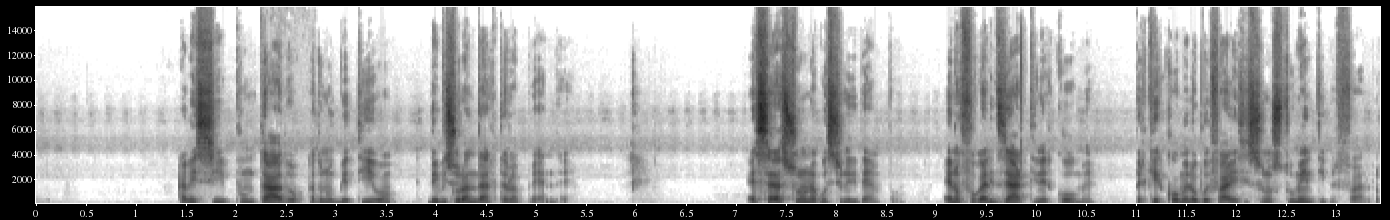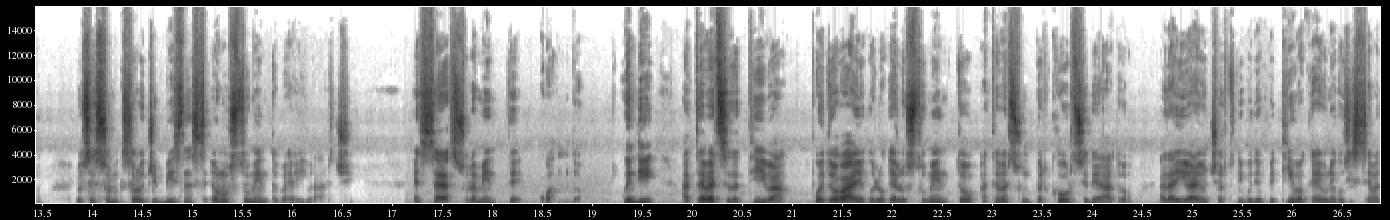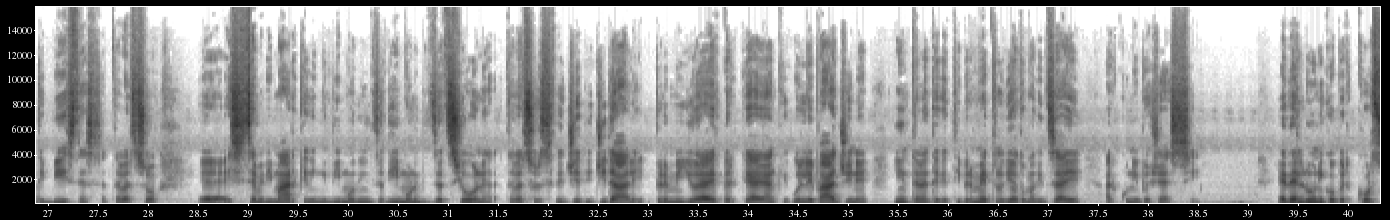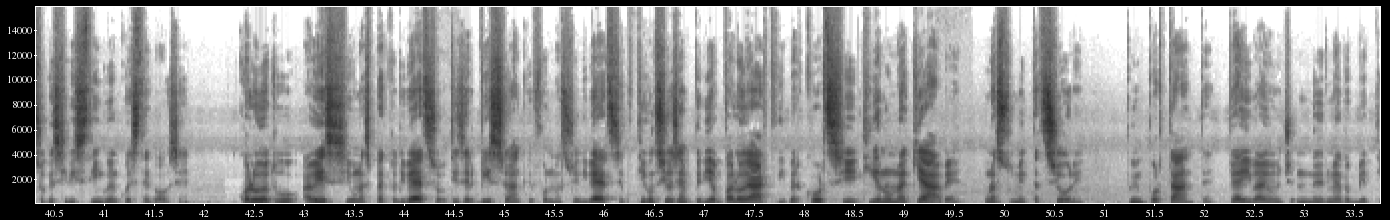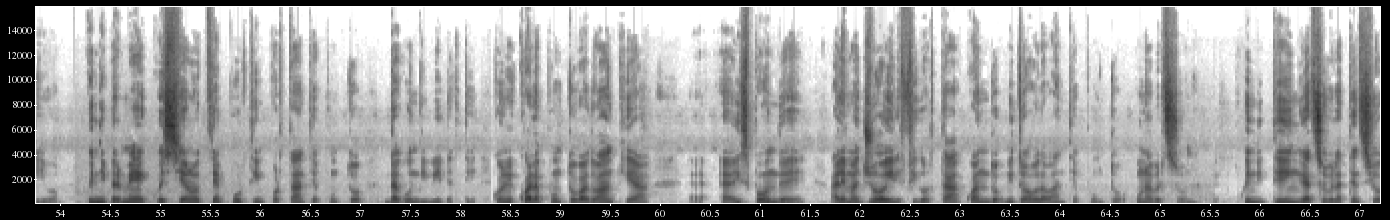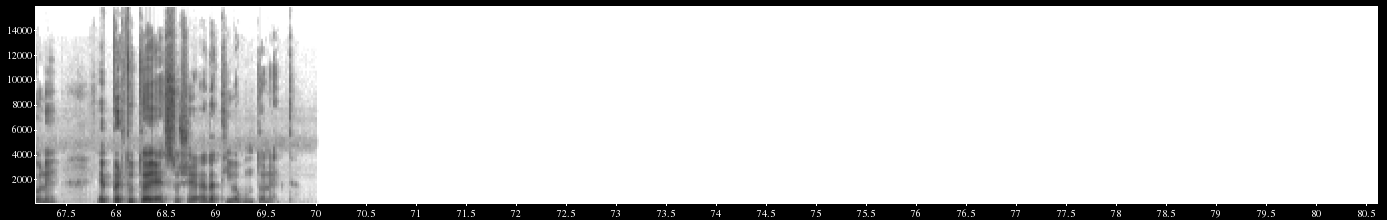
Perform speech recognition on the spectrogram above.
avessi puntato ad un obiettivo, devi solo andartelo a prendere. E sarà solo una questione di tempo. E non focalizzarti nel come, perché come lo puoi fare, esistono strumenti per farlo. Lo stesso Mixology Business è uno strumento per arrivarci. E sarà solamente quando. Quindi attraverso Adattiva puoi trovare quello che è lo strumento attraverso un percorso ideato ad arrivare a un certo tipo di obiettivo, creare un ecosistema di business attraverso eh, i sistemi di marketing, di, monetizzazione, attraverso le strategie digitali, per migliorare e per creare anche quelle pagine internet che ti permettono di automatizzare alcuni processi. Ed è l'unico percorso che si distingue in queste cose. Qualora tu avessi un aspetto diverso, ti servissero anche informazioni diverse, ti consiglio sempre di avvalorarti di percorsi che ti diano una chiave, una strumentazione più importante per arrivare a un determinato obiettivo. Quindi per me questi erano tre punti importanti appunto da condividerti, con il quale appunto vado anche a, eh, a rispondere alle maggiori difficoltà quando mi trovo davanti appunto una persona. Quindi ti ringrazio per l'attenzione e per tutto il resto c'è adattiva.net.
